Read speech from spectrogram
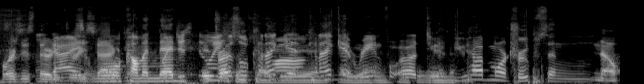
Where's his And 33 guys, stack? War coming, Ned. just doing- Dressel, can I get can I get Taiwan, reinforced? Uh, do, you, do you have more troops than? No.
